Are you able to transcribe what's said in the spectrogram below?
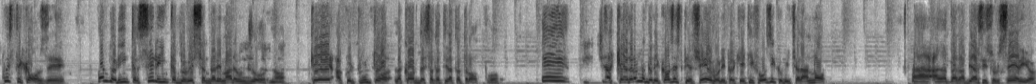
queste cose quando l'Inter, se l'Inter dovesse andare male un giorno, che a quel punto la corda è stata tirata troppo, e accadranno delle cose spiacevoli perché i tifosi cominceranno a, ad arrabbiarsi sul serio.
